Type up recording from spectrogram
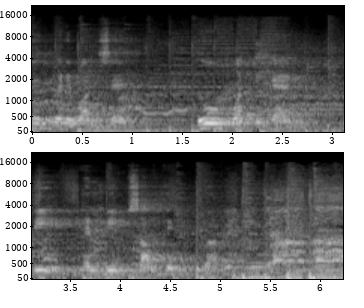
1921 said, do what you can, be and leave something to God.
